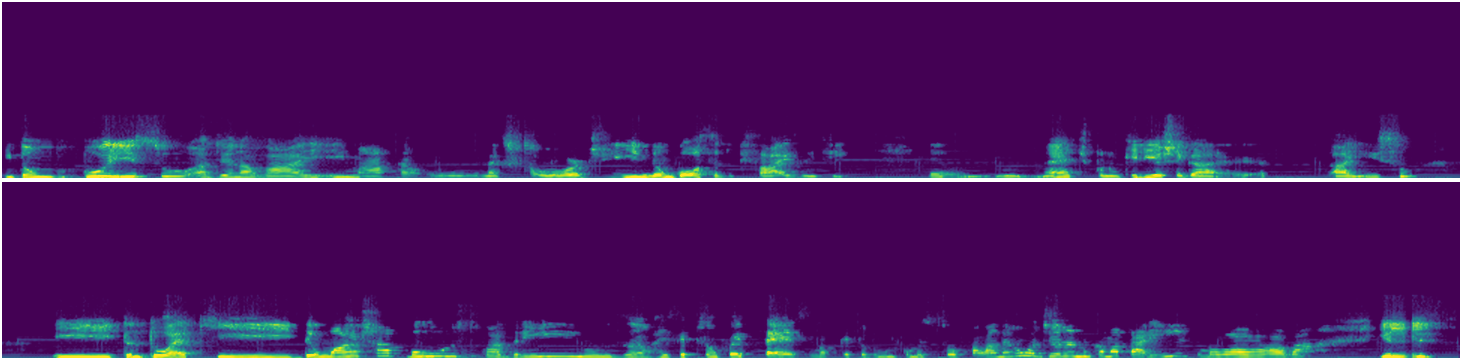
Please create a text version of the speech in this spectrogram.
Então, por isso, a Diana vai e mata o Maxwell Lord e não gosta do que faz, enfim. É, né? Tipo, não queria chegar a isso. E tanto é que deu um maior chabu nos quadrinhos, a recepção foi péssima, porque todo mundo começou a falar, não, a Diana nunca mataria, blá, blá, blá, blá. E eles,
